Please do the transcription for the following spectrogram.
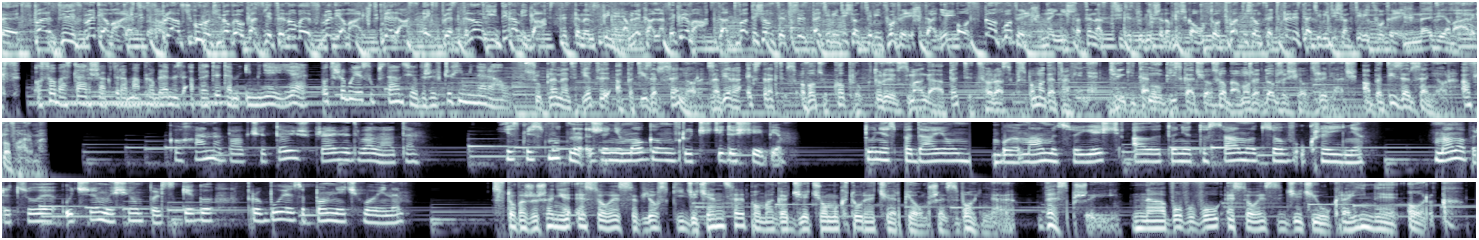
Let's party w MediaMarkt! Sprawdź urodzinowe okazje cenowe w MediaMarkt. Teraz ekspres Telongi Dynamika z systemem spieniania mleka latte krema za 2399 zł. Taniej o 100 zł. Najniższa cena z 30 dni przed obniżką to 2499 zł. MediaMarkt. Osoba starsza, która ma problemy z apetytem i mniej je, potrzebuje substancji odżywczych i minerałów. Suplement diety Appetizer Senior zawiera ekstrakt z owocu kopru, który wzmaga apetyt oraz wspomaga trawienie. Dzięki temu bliska ci osoba może dobrze się odżywiać. Appetizer Senior. Aflofarm. Kochana babcia, to już prawie dwa lata. Jest mi smutno, że nie mogę wrócić do siebie. Tu nie spadają, bo mamy co jeść, ale to nie to samo, co w Ukrainie. Mama pracuje, uczymy się polskiego, próbuje zapomnieć wojnę. Stowarzyszenie SOS Wioski Dziecięce pomaga dzieciom, które cierpią przez wojnę. Wesprzyj na www.sosdzieciukrainy.org.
